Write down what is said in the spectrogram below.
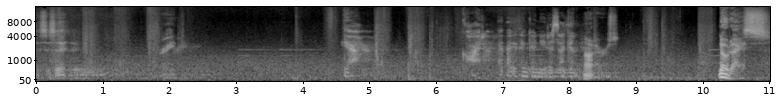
this is it. Right? yeah. God, I, I think I need a second. Not hers. No dice.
